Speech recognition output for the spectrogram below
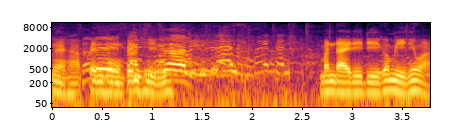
เนี่ยครับเป็นหงเป็นหิน บันไดดีๆ ก็มีนี่หว่า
